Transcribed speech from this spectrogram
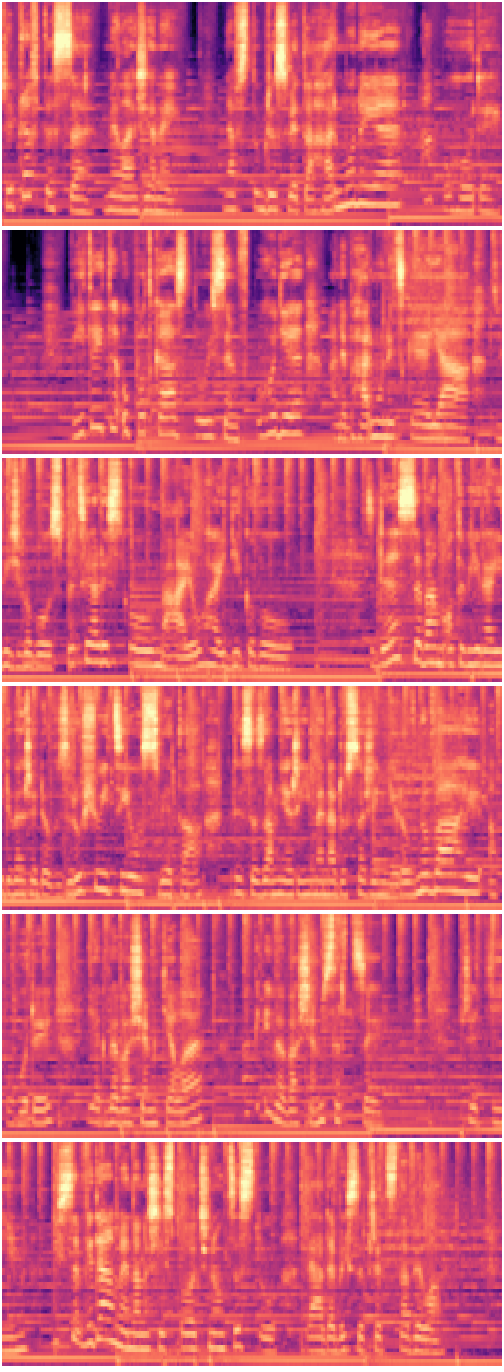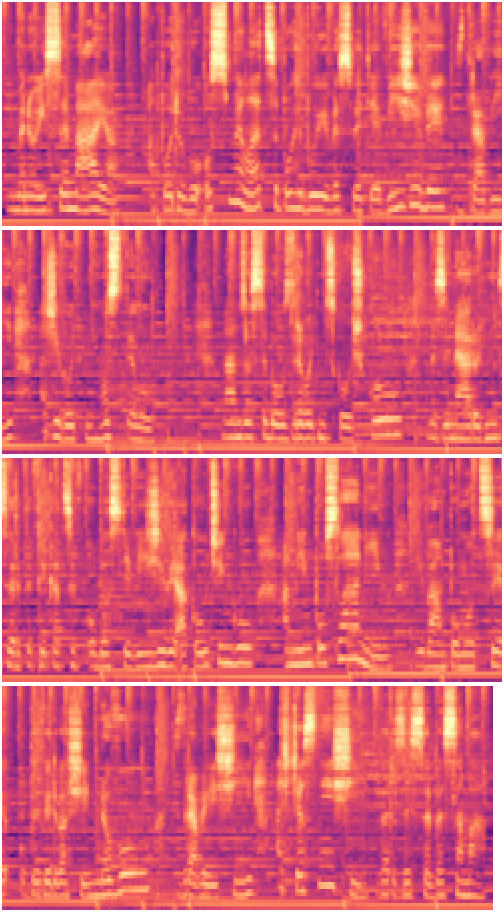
Připravte se, milé ženy, na vstup do světa harmonie a pohody. Vítejte u podcastu Jsem v pohodě a neb harmonické já s výživovou specialistkou Májou Hajdíkovou. Zde se vám otevírají dveře do vzrušujícího světa, kde se zaměříme na dosažení rovnováhy a pohody jak ve vašem těle, tak i ve vašem srdci. Předtím, než se vydáme na naši společnou cestu, ráda bych se představila. Jmenuji se Mája a po dobu osmi let se pohybuji ve světě výživy, zdraví a životního stylu. Mám za sebou zdravotnickou školu, mezinárodní certifikace v oblasti výživy a coachingu a mým posláním je vám pomoci objevit vaši novou, zdravější a šťastnější verzi sebe sama.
